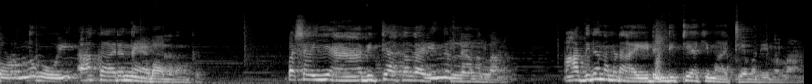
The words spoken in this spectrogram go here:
തുടർന്നു പോയി ആ കാര്യം നേടാമല്ലോ നമുക്ക്. പക്ഷെ ഈ ഹാബിറ്റ് ആക്കാൻ കഴിയുന്നില്ല എന്നുള്ളതാണ്. അതിനെ നമ്മുടെ ഐഡന്റിറ്റി ആക്കി മാറ്റിയാൽ മതി എന്നുള്ളതാണ്.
